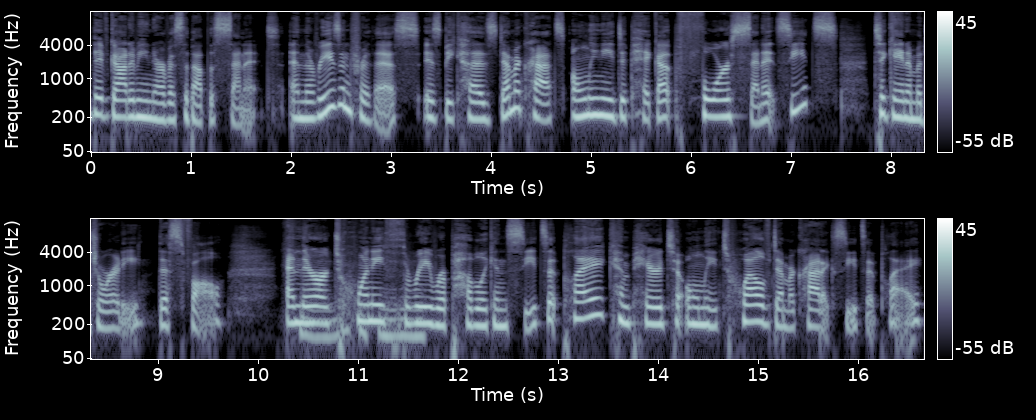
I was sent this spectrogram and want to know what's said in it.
they've got to be nervous about the Senate. And the reason for this is because Democrats only need to pick up four Senate seats to gain a majority this fall. And there are Mm-hmm. 23 Republican seats at play compared to only 12 Democratic seats at play.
